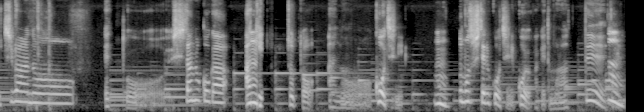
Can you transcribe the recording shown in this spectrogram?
うちはあのえっと下の子が秋、ちょっとあのコーチにうん。子供してるコーチに声をかけてもらって、うん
